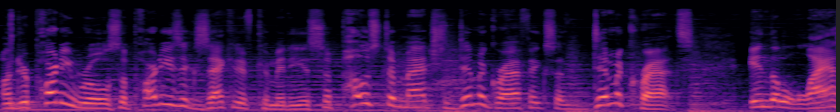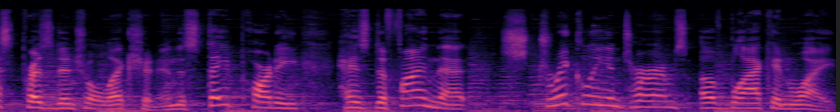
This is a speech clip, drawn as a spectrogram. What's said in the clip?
Under party rules, the party's executive committee is supposed to match the demographics of Democrats in the last presidential election, and the state party has defined that strictly in terms of black and white.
